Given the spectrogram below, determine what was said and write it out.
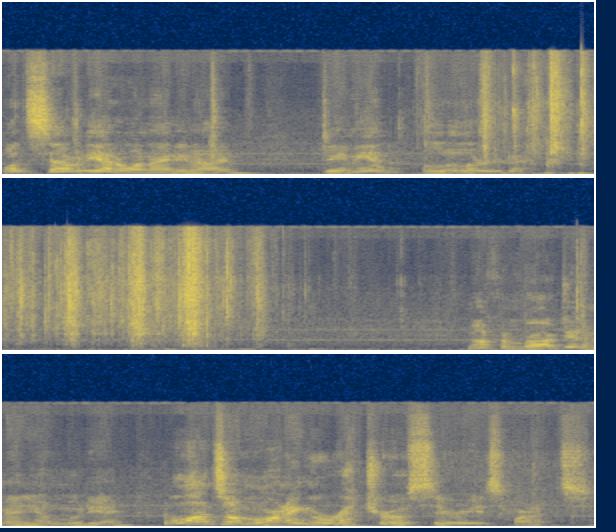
170 out of 199. Damian Lillard. Malcolm Brogdon, Emmanuel Mudiay. Alonzo Mourning, Retro Series, Hornets.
